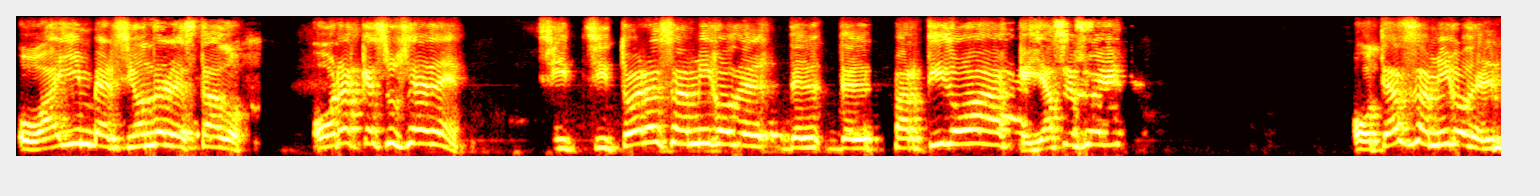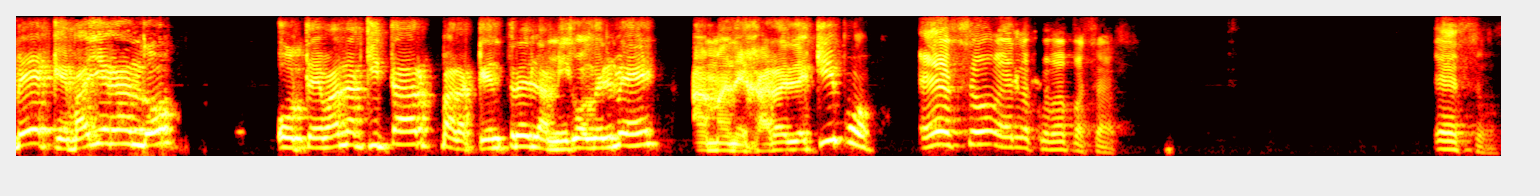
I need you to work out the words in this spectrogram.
O hay inversión del Estado. Ahora, ¿qué sucede? Si, si tú eres amigo del, del, del partido A que ya se fue, o te haces amigo del B que va llegando, o te van a quitar para que entre el amigo del B a manejar el equipo. Eso es lo que va a pasar. Eso.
